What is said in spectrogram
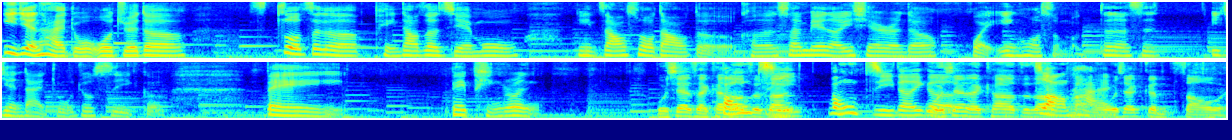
意见太多，我觉得做这个频道、这个节目，你遭受到的可能身边的一些人的回应或什么，真的是意见太多，就是一个被被评论我现在才看到这张击，抨击的一个我现，在才看到这张状，态我现在更糟哎、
